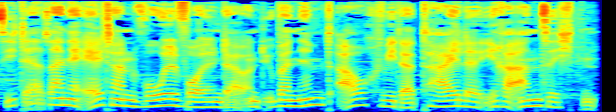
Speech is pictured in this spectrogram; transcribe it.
sieht er seine Eltern wohlwollender und übernimmt auch wieder Teile ihrer Ansichten.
